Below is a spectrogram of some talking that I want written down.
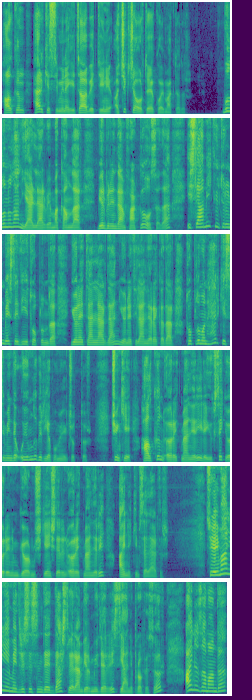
halkın her kesimine hitap ettiğini açıkça ortaya koymaktadır. Bulunulan yerler ve makamlar birbirinden farklı olsa da İslami kültürün beslediği toplumda yönetenlerden yönetilenlere kadar toplumun her kesiminde uyumlu bir yapı mevcuttur. Çünkü halkın öğretmenleriyle yüksek öğrenim görmüş gençlerin öğretmenleri aynı kimselerdir. Süleymaniye Medresesi'nde ders veren bir müderris yani profesör, aynı zamanda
